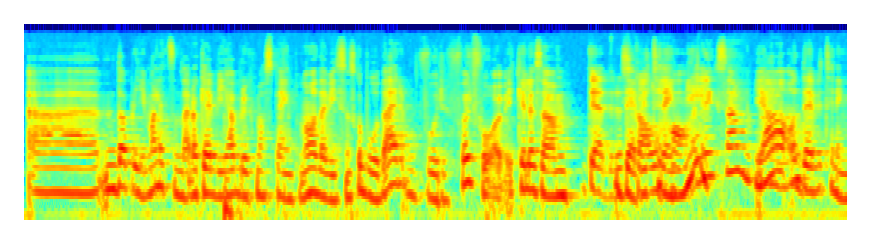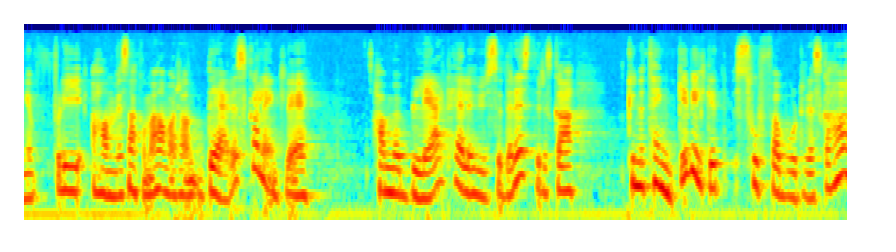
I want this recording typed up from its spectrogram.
da blir man litt sånn der Ok, vi har brukt masse penger på noe, det er vi som skal bo der. Hvorfor får vi ikke liksom Det dere skal ha, liksom? Ja, og det vi trenger Fordi han vi snakka med, han var sånn Dere skal egentlig ha møblert hele huset deres. Dere skal kunne tenke hvilket sofabord dere skal ha.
